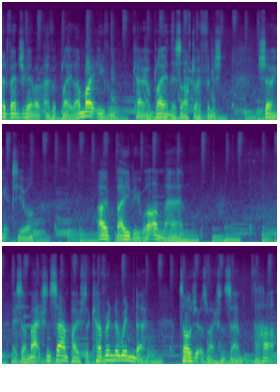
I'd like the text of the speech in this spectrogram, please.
adventure game I've ever played. I might even carry on playing this after I finish showing it to you all. Oh baby, what a man. It's a Max and Sam poster covering the window. Told you it was Max and Sam. Haha.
